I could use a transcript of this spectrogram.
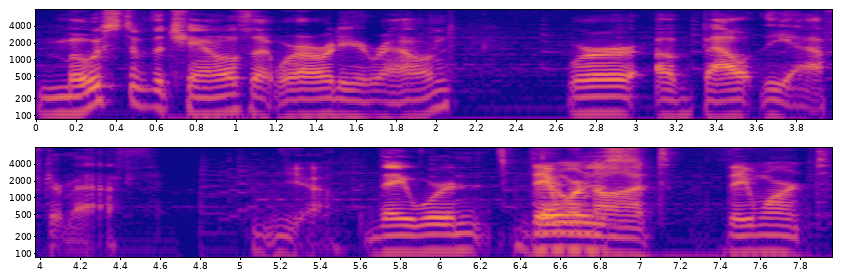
Most of the channels that were already around were about the aftermath. yeah They were. they were was- not they weren't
